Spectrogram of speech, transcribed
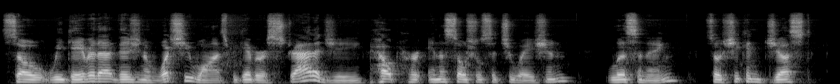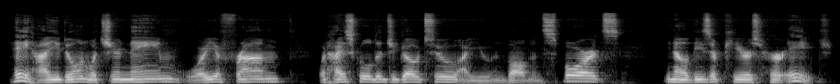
So we gave her that vision of what she wants. We gave her a strategy to help her in a social situation listening so she can just hey, how you doing? What's your name? Where are you from? What high school did you go to? Are you involved in sports? You know, these are peers her age.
